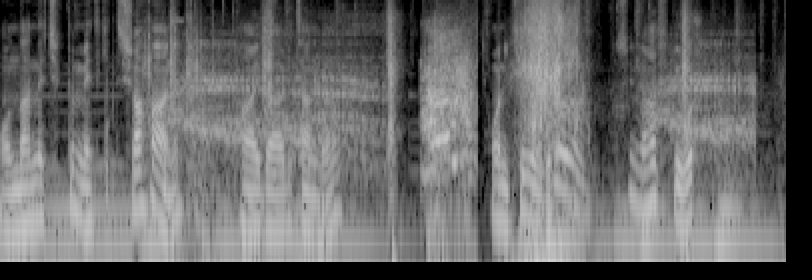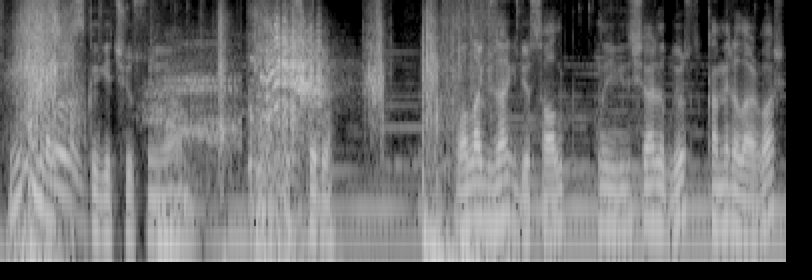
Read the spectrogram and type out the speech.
Ondan ne çıktı? Medkit. Şahane. Hayda bir tane daha. 12 vurdu. Şimdi hafif bir vur. Niye hemen ıska geçiyorsun ya? İşte bu. Vallahi güzel gidiyor. Sağlıkla ilgili şeyler de buluyoruz. Kameralar var.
